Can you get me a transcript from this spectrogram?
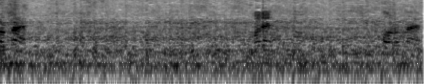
好卖，好嘞，好卖。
